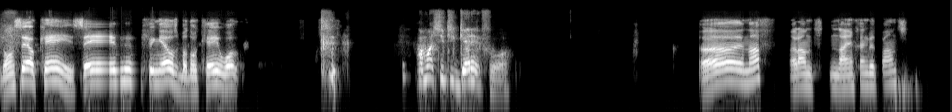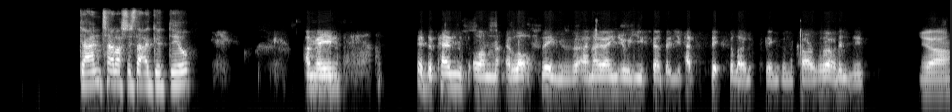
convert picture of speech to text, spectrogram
Don't say okay. Say anything else, but okay. What? How much did you get it for? Uh, enough. Around 900 pounds. Dan, tell us, is that a good deal? I mean, it depends on a lot of things. I know, Angel, you said that you've had to fix a load of things in the car as well, didn't you? Yeah.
